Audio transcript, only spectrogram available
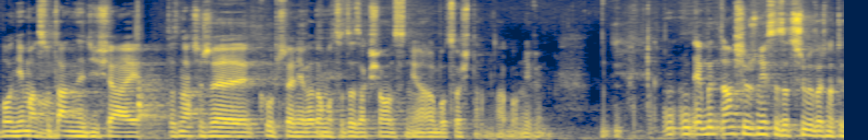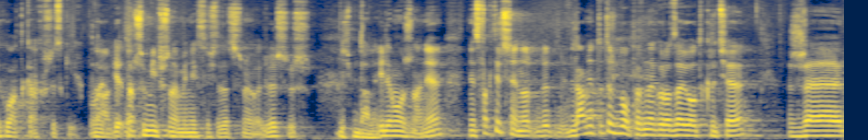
Bo nie ma sutanny dzisiaj, to znaczy, że kurczę, nie wiadomo co to za ksiądz, nie? Albo coś tam, albo nie wiem. Jakby nam się już nie chce zatrzymywać na tych łatkach wszystkich. Bo Tak. znaczy mi przynajmniej nie chce się zatrzymywać, wiesz, już Idźmy dalej. ile można, nie? Więc faktycznie, no, dla mnie to też było pewnego rodzaju odkrycie, że,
